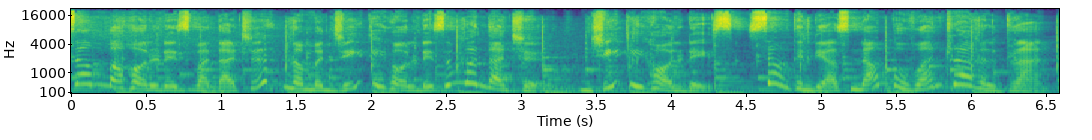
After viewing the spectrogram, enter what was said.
சம்ம ஹாலிடேஸ் வந்தாச்சு. நம்ம ஜிடி ஹாலிடேஸும் வந்தாச்சு. GT holidays South India's number one travel brand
